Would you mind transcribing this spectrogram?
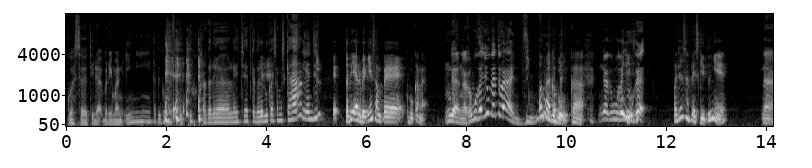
Gue setidak beriman ini, tapi gue masih utuh, kagak ada lecet, kagak ada luka sama sekali, anjir. Eh, tapi airbagnya sampai kebuka nggak? Enggak, enggak kebuka juga tuh anjing. Oh nggak kebuka. Enggak kebuka Kok bisa? juga. Padahal sampai segitunya ya. Nah,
